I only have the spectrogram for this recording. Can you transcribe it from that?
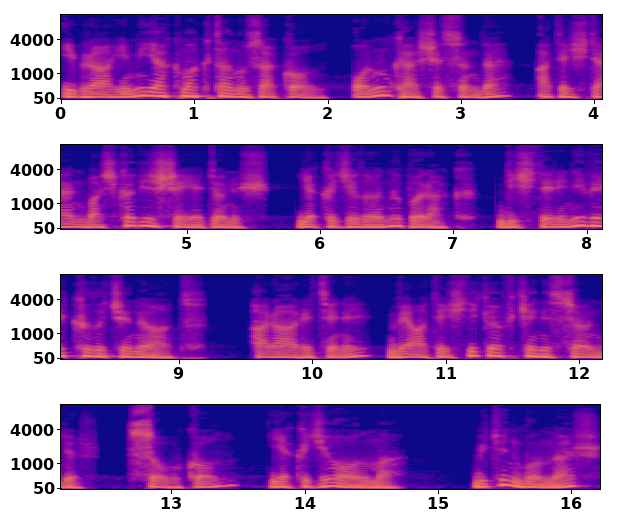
İbrahim'i yakmaktan uzak ol. Onun karşısında ateşten başka bir şeye dönüş. Yakıcılığını bırak. Dişlerini ve kılıcını at. Hararetini ve ateşlik öfkeni söndür. Soğuk ol, yakıcı olma. Bütün bunlar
